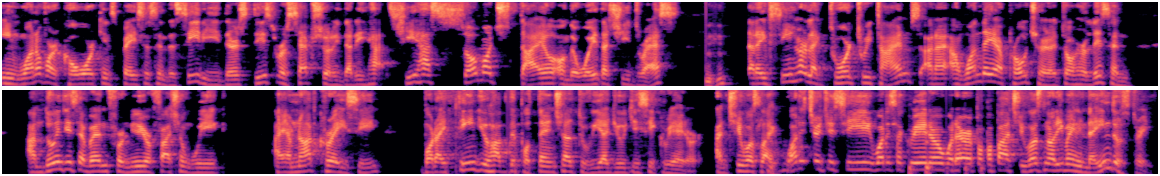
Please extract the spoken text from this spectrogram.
in one of our co-working spaces in the city, there's this receptionist that he has, she has so much style on the way that she dressed mm-hmm. that I've seen her like two or three times. And, I, and one day I approached her. I told her, listen, I'm doing this event for New York Fashion Week. I am not crazy but I think you have the potential to be a UGC creator. And she was like, what is UGC? What is a creator? Whatever, papa. She was not even in the industry.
